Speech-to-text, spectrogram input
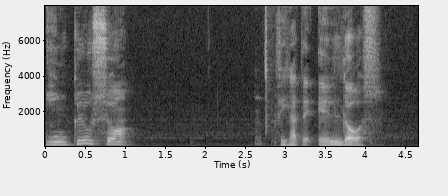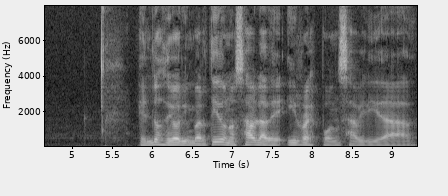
incluso, fíjate, el 2, el 2 de oro invertido nos habla de irresponsabilidad.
